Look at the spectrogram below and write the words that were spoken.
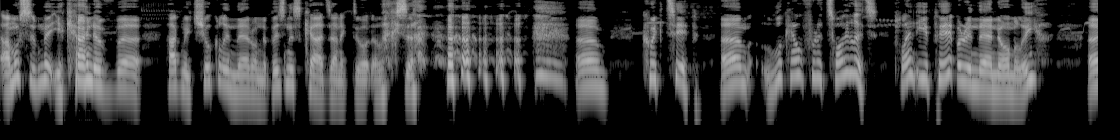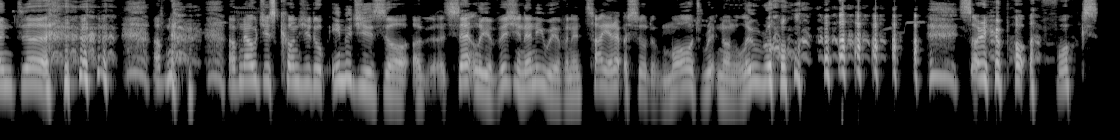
I must admit, you kind of uh, had me chuckling there on the business cards anecdote, Alexa. um, quick tip. Um, look out for a toilet. Plenty of paper in there normally. And uh, I've now I've now just conjured up images, or uh, certainly a vision anyway, of an entire episode of Maud written on loo roll. Sorry about that, folks.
